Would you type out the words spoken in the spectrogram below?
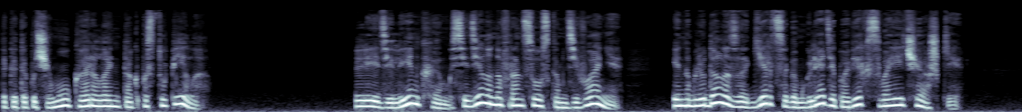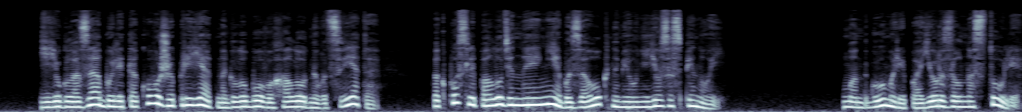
так это почему Кэролайн так поступила. Леди Лингхэм сидела на французском диване и наблюдала за герцогом, глядя поверх своей чашки — ее глаза были такого же приятно-голубого холодного цвета, как после полуденное небо за окнами у нее за спиной. Монтгомери поерзал на стуле.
